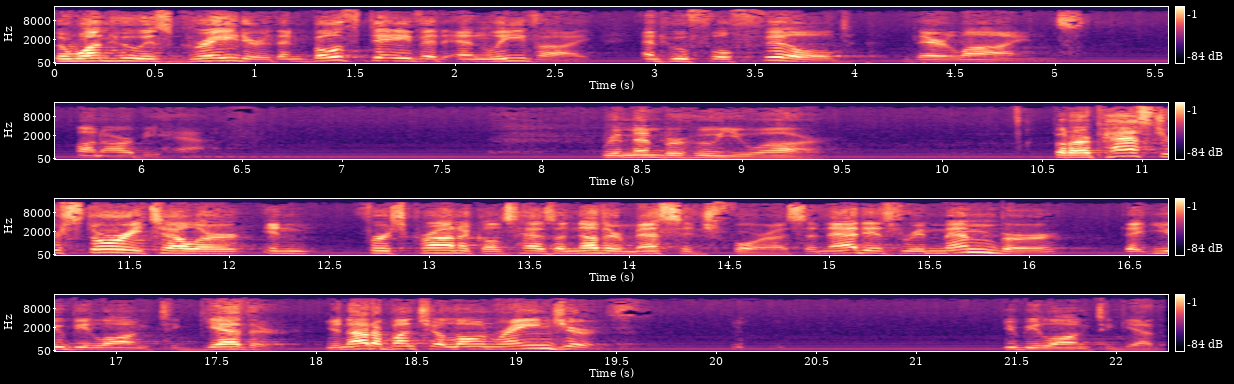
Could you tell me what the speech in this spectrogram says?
The one who is greater than both David and Levi and who fulfilled their lines on our behalf. Remember who you are. But our pastor storyteller in First Chronicles has another message for us, and that is remember that you belong together. You're not a bunch of lone rangers. you belong together.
